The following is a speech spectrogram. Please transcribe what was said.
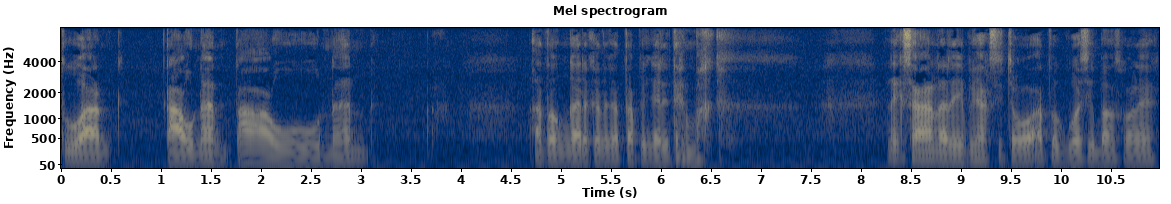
tuan tahunan tahunan atau enggak dekat-dekat tapi nggak ditembak. Ini kesalahan dari pihak si cowok atau gue sih bang? Soalnya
